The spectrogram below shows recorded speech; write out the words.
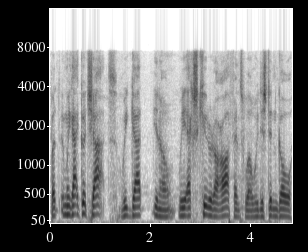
but and we got good shots. We got you know we executed our offense well. We just didn't go,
